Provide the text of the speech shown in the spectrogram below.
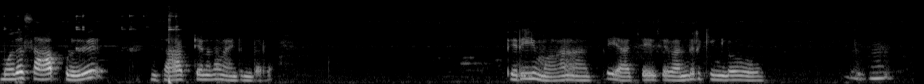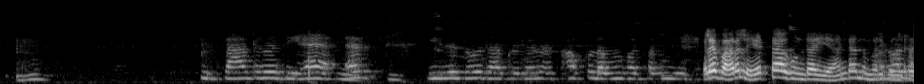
முத சாப்பிடு. நீ சாப்பிட்டேன்னு தான் வாங்கிட்டு வந்து தருவேன். தெரியுமா? அப்படியா சரி சரி வந்திருக்கீங்களோ ம். இல்ல வர லேட் ஆகும்டா. ஏன்டா இந்த மாதிரி பண்ற?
